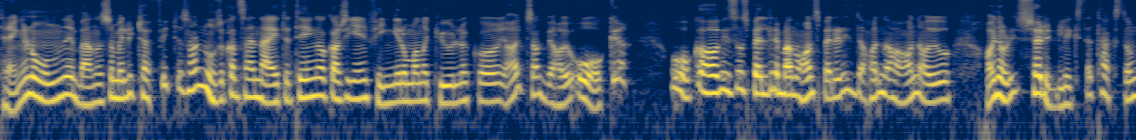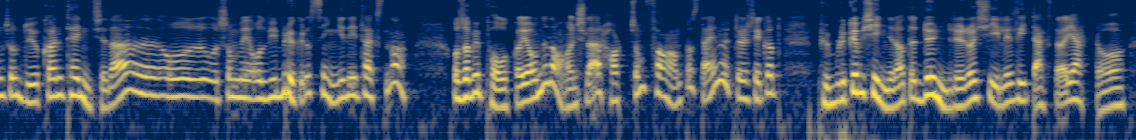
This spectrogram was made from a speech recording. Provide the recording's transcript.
trenger noen i bandet som er litt tøffe. ikke sant? Noen som kan si nei til ting, og kanskje gi en finger om man er kul nok. Og, ja, ikke sant? Vi har jo Åke. Åke har vi som spiller i band, og han spiller de, han, han, har jo han har de sørgeligste tekstene som du kan tenke deg, og, og, vi, og vi bruker å synge de tekstene. da. Og så har vi Polka-Johnny, da. Han slår hardt som faen på stein, vet du, slik at publikum kjenner at det dundrer og kiler litt ekstra i hjertet. Og,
